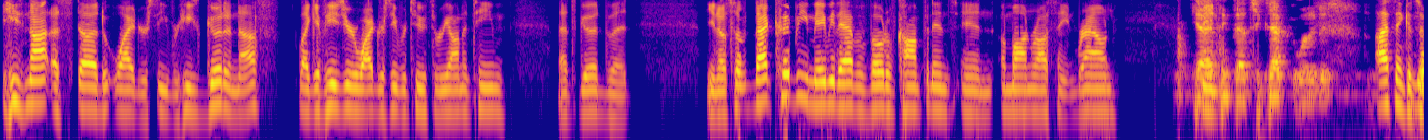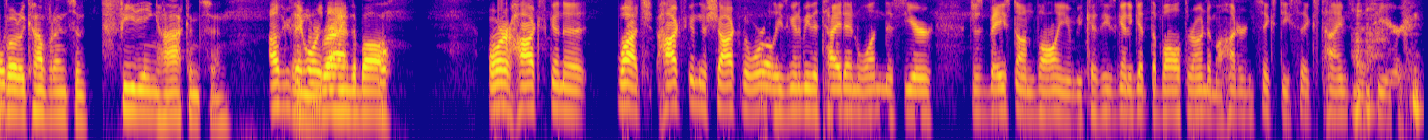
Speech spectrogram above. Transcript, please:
he's not a stud wide receiver. He's good enough. Like if he's your wide receiver two, three on a team, that's good. But you know, so that could be maybe they have a vote of confidence in Amon-Ra St. Brown. Yeah, I think that's exactly what it is. I think it's a vote of confidence of feeding Hockenson I was gonna say and or running that, the ball. Or Hawk's gonna watch. Hawk's gonna shock the world. He's gonna be the tight end one this year, just based on volume, because he's gonna get the ball thrown to him 166 times this year.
